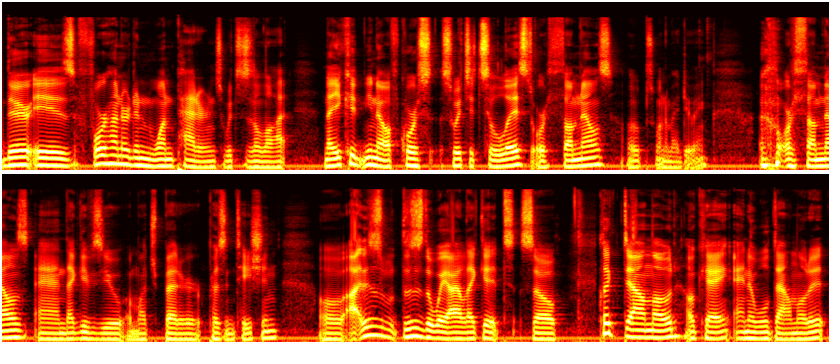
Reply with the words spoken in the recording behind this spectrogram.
there is 401 patterns, which is a lot. Now you could, you know, of course, switch it to list or thumbnails. Oops, what am I doing? or thumbnails, and that gives you a much better presentation. Oh, I, this is this is the way I like it. So click download, okay, and it will download it.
